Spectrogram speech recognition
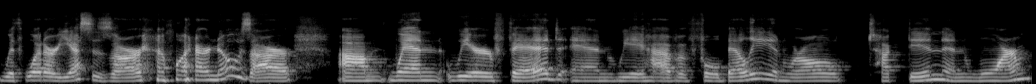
with what our yeses are and what our nos are. Um, when we're fed and we have a full belly and we're all tucked in and warm,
